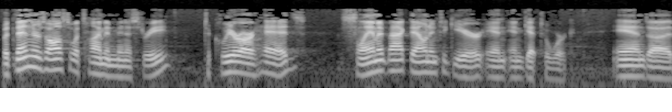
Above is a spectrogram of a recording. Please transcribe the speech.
But then there's also a time in ministry to clear our heads, slam it back down into gear, and, and get to work. And uh,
